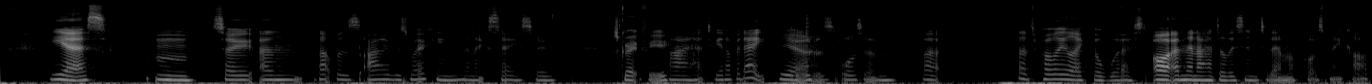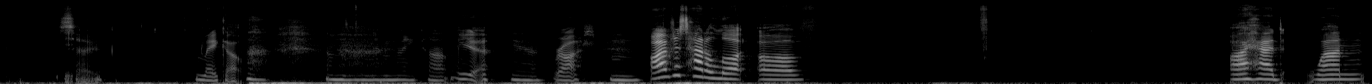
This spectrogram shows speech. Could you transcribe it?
Yes. Mm. So, and that was I was working the next day, so It was great for you. I had to get up at eight, Yeah. which was awesome. But that's probably like the worst. Oh, and then I had to listen to them, of course, make up. So make up. yeah, Yeah. right. Mm. I've just had a lot of. I had one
